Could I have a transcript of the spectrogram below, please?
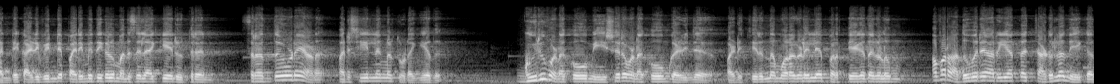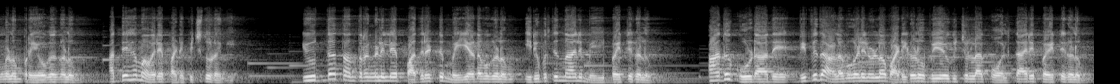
തന്റെ കഴിവിന്റെ പരിമിതികൾ മനസ്സിലാക്കിയ രുദ്രൻ ശ്രദ്ധയോടെയാണ് പരിശീലനങ്ങൾ തുടങ്ങിയത്. ഗുരുവണക്കവും ഈശ്വരവണക്കവും കഴിഞ്ഞ് പഠിച്ചിരുന്ന മുറകളിലെ പ്രത്യേകതകളും അവർ അതുവരെ അറിയാത്ത ചടുല നീക്കങ്ങളും പ്രയോഗങ്ങളും അദ്ദേഹം അവരെ പഠിപ്പിച്ചു തുടങ്ങി. യുദ്ധതന്ത്രങ്ങളിലെ പതിനെട്ട് മെയ്യടവുകളും ഇരുപത്തിനാല് മെയ്പൈറ്റുകളും അതുകൂടാതെ വിവിധ അളവുകളിലുള്ള വടികൾ ഉപയോഗിച്ചുള്ള കോൽത്താരി പയറ്റുകളും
